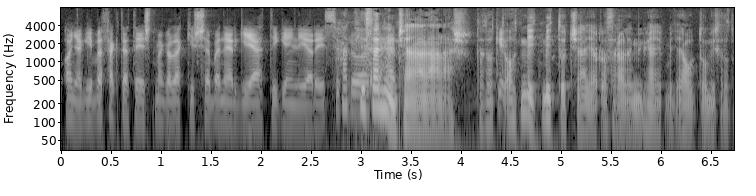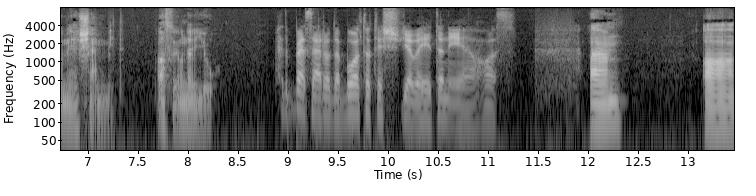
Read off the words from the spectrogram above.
anyagi befektetést, meg a legkisebb energiát igényli a részükről. Hát hiszen nincsen ellenállás. Tehát ott, ott mit, mit tud csinálni egy orosz műhely, vagy autóvizsgáló műhely? Semmit. Azt mondja, hogy jó. Hát bezárod a boltot, és jövő héten éhen halsz. Um, a,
